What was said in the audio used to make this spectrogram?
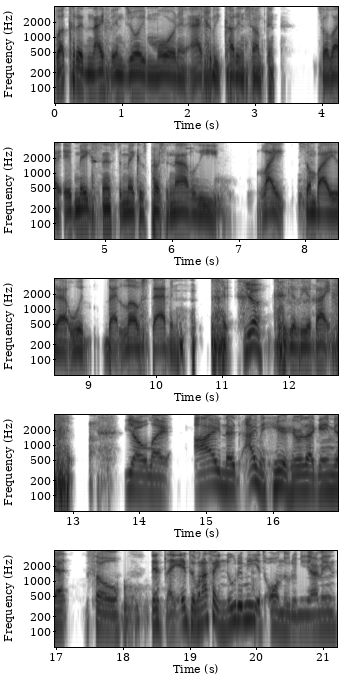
what could a knife enjoy more than actually cutting something? So, like, it makes sense to make his personality like somebody that would that loves stabbing. yeah, because he a knife. Yo, like I ne- I even hear hear that game yet. So this like it's when I say new to me, it's all new to me. You know what I mean?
